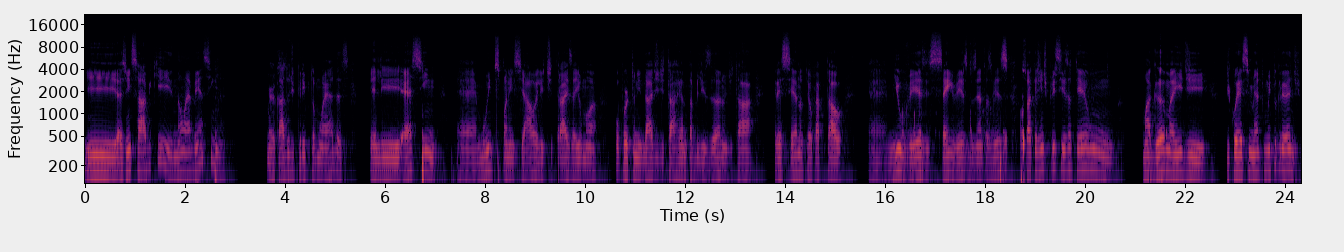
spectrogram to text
E a gente sabe que não é bem assim, né? O mercado de criptomoedas, ele é sim é, muito exponencial, ele te traz aí uma oportunidade de estar tá rentabilizando, de estar tá crescendo o teu capital é, mil vezes, cem vezes, duzentas vezes, só que a gente precisa ter um, uma gama aí de, de conhecimento muito grande,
